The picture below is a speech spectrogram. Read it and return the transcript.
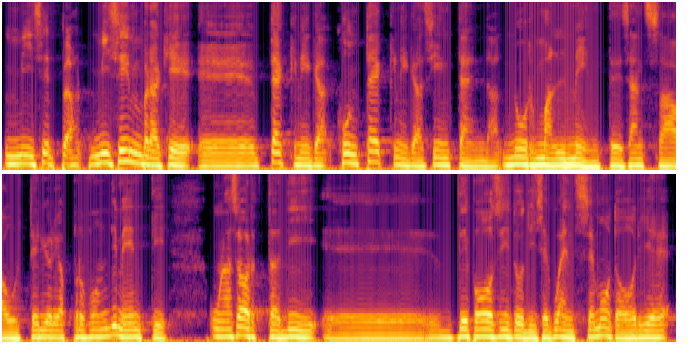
mi, sembra, mi, sembra che eh, tecnica, con tecnica si intenda normalmente, senza ulteriori approfondimenti, una sorta di eh, deposito di sequenze motorie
